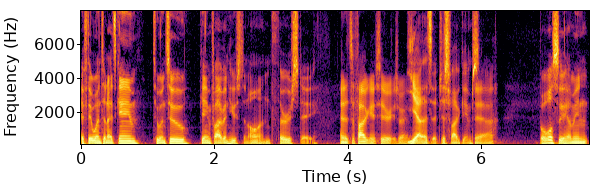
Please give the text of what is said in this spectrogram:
if they win tonight's game, two and two, Game Five in Houston on Thursday. and it's a five game series, right? Yeah, that's it, just five games. Yeah. But we'll see. I mean,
